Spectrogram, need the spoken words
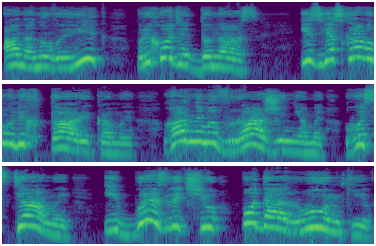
А на Новий рік приходять до нас із яскравими ліхтариками, гарними враженнями, гостями і безліччю подарунків.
